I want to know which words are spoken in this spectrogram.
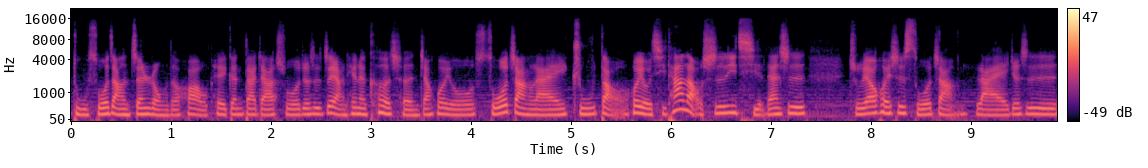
睹所长真容的话，我可以跟大家说，就是这两天的课程将会由所长来主导，会有其他老师一起，但是主要会是所长来，就是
